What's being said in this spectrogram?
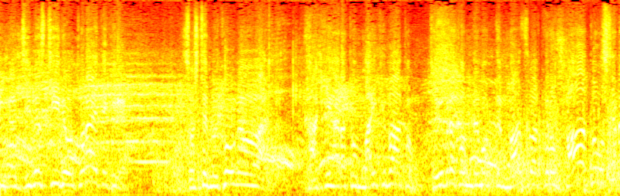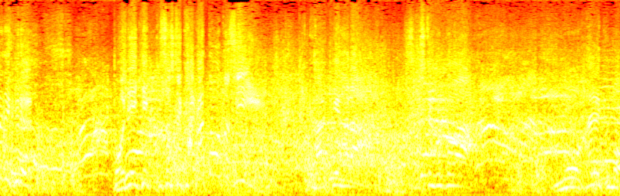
井がジムスティールを捉えてくる。そして向こう側は柿原とマイク・バートン。トゥーブラトンでもってまずはこのバートを攻めてくる。ボディキックそしてかかと落とし。柿原。そしてここはもう早くも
